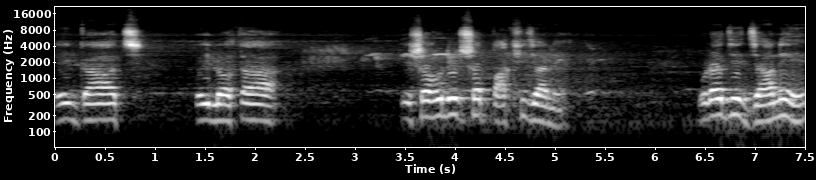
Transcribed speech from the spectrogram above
এই গাছ, ওই লতা, এ শহরের সব পাখি জানে। ওরা যে জানে,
